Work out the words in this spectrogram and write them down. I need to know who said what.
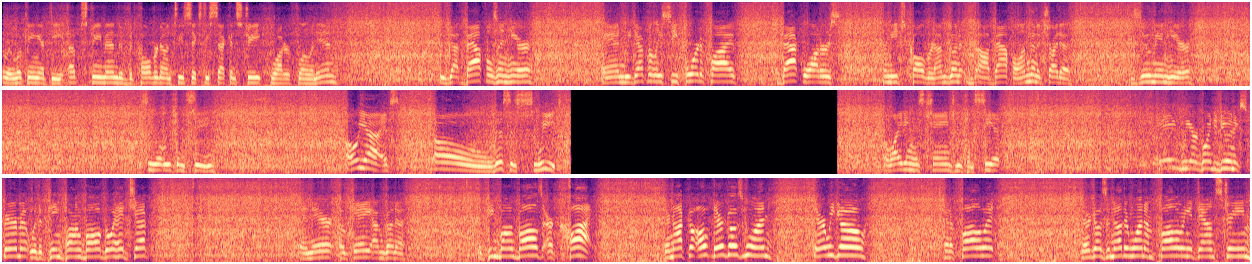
Speaker 1: We're looking at the upstream end of the culvert on 262nd Street, water flowing in. We've got baffles in here, and we definitely see four to five backwaters from each culvert. I'm going to uh, baffle. I'm going to try to zoom in here, see what we can see. Oh yeah, it's, oh, this is sweet. The lighting has changed, we can see it. Okay, we are going to do an experiment with a ping pong ball. Go ahead, Chuck. And there, okay, I'm gonna, the ping pong balls are caught. They're not go, oh, there goes one. There we go. Gonna follow it. There goes another one. I'm following it downstream.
